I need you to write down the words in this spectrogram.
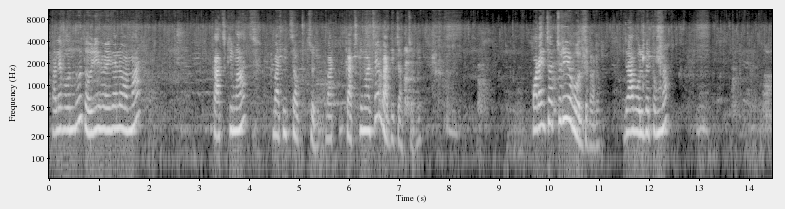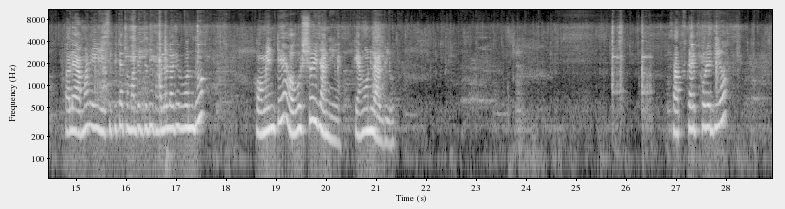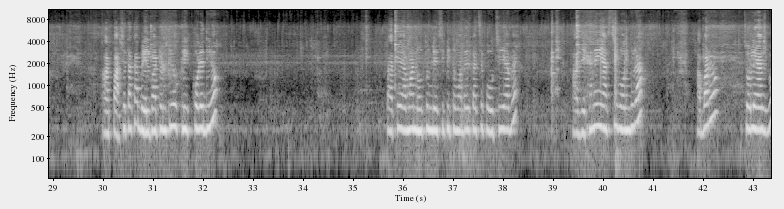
তাহলে বন্ধু, তৈরি হয়ে গেল আমার কাচকি মাছ, বাটি চচ্চড়ি কাচকি মাছের বাটি চচ্চড়ি। কড়াই চচ্চড়িও বলতে পারো, যা বলবে তোমরা। তাহলে আমার এই রেসিপিটা তোমাদের যদি ভালো লাগে বন্ধু, কমেন্টে অবশ্যই জানিও কেমন লাগল। সাবস্ক্রাইব করে দিও। আর পাশে থাকা বেল বাটনটিও ক্লিক করে দিও। তাতে আমার নতুন রেসিপি তোমাদের কাছে পৌঁছে যাবে। আর যেখানেই আসছি বন্ধুরা। আবারও চলে আসব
